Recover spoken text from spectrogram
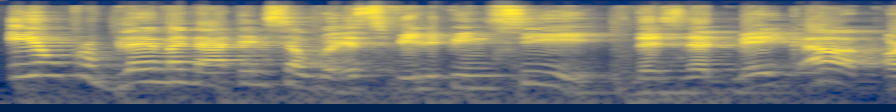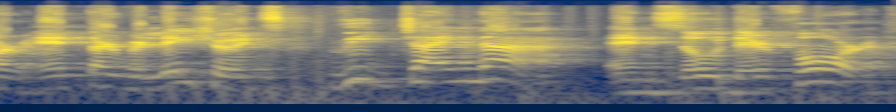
Iyong problema natin sa West Philippine Sea does not make up or enter relations with China. And so therefore,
